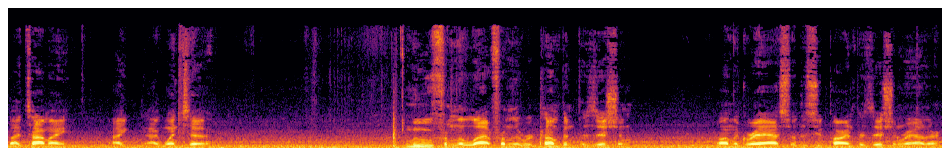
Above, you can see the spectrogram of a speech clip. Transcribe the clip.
by the time I I, I went to move from the left from the recumbent position on the grass or the supine position rather.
